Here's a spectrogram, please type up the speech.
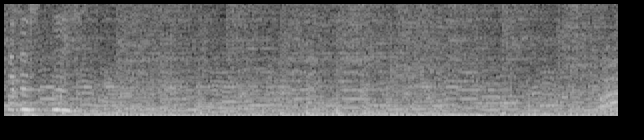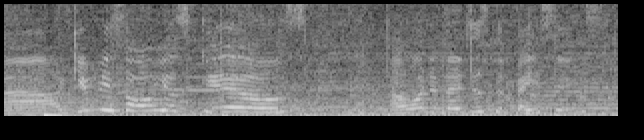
What is this? Wow, give me some of your skills. I want to know just the basics.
